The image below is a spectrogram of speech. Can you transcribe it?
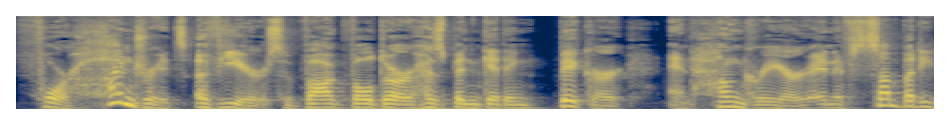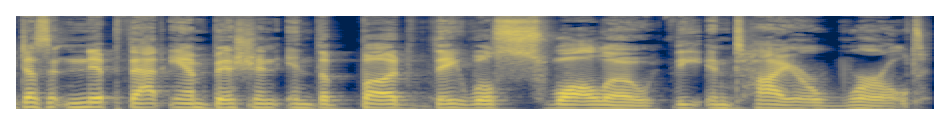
For hundreds of years, Vogvoldur has been getting bigger and hungrier, and if somebody doesn't nip that ambition in the bud, they will swallow the entire world.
